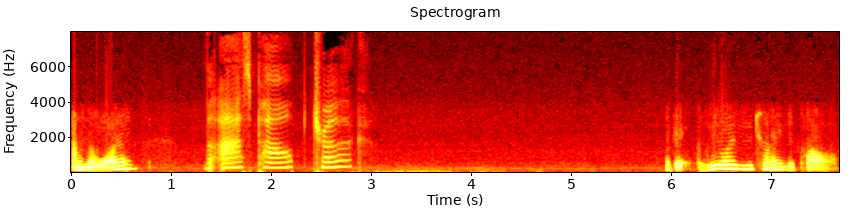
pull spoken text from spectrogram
On the what? The ice pop truck? Okay, who are you trying to call?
